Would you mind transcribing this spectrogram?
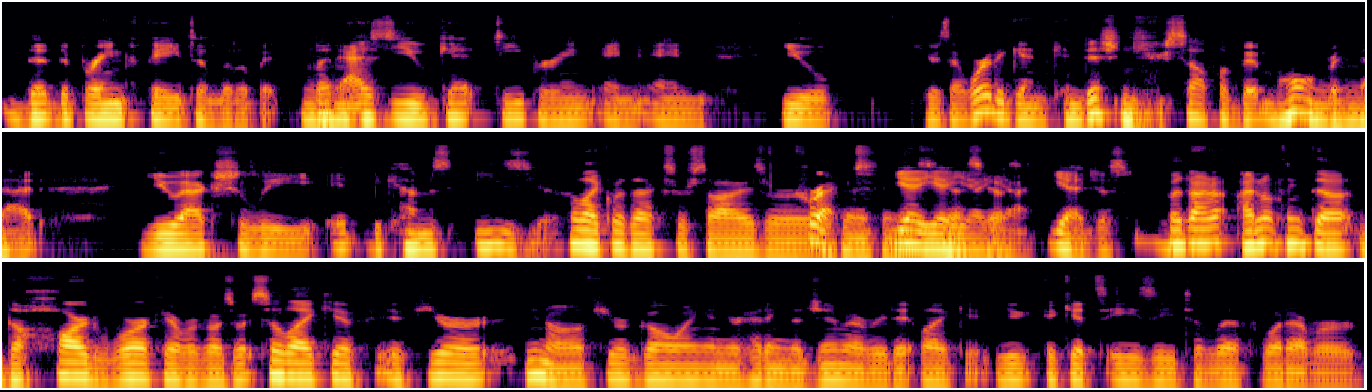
the, the brain fades a little bit. But Mhm. as you get deeper in and, and you, here's that word again, condition yourself a bit more with that, you actually, it becomes easier. like with exercise or with Correct. anything Yeah, yeah, Yes, yeah, yes. yeah. Yeah, just, But I, I don't think the the hard work ever goes away. So like if if you're you know if you're going and you're hitting the gym every day, like it, you it gets easy to lift whatever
